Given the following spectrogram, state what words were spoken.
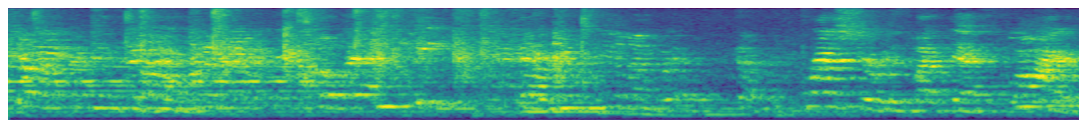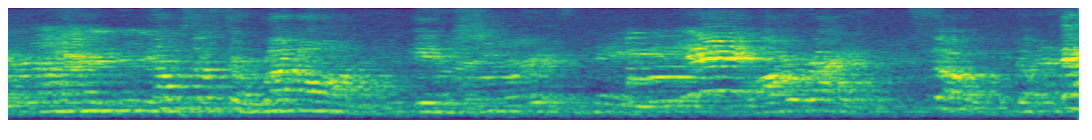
shut up in his bones. So that heat that we're dealing with, the pressure is like that fire. And it helps us to run on in Jesus' name. All right. So the prayer,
